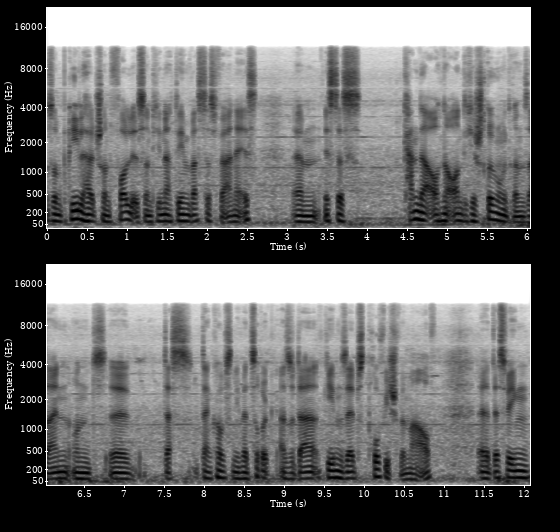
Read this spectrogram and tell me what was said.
so ein Priel halt schon voll ist und je nachdem, was das für einer ist, ähm, ist das, kann da auch eine ordentliche Strömung drin sein und äh, das, dann kommst du nicht mehr zurück. Also da geben selbst Profischwimmer auf. Äh, deswegen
